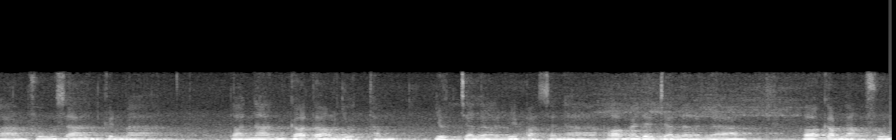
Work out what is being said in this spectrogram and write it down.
ความฟุ้งซ่านขึ้นมา ตอนนั้นก็ต้องหยุดทำ หยุดเจริญวิปัสสนา เพราะไม่ได้เจริญแล้ว เพราะกำลังฟุ้ง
